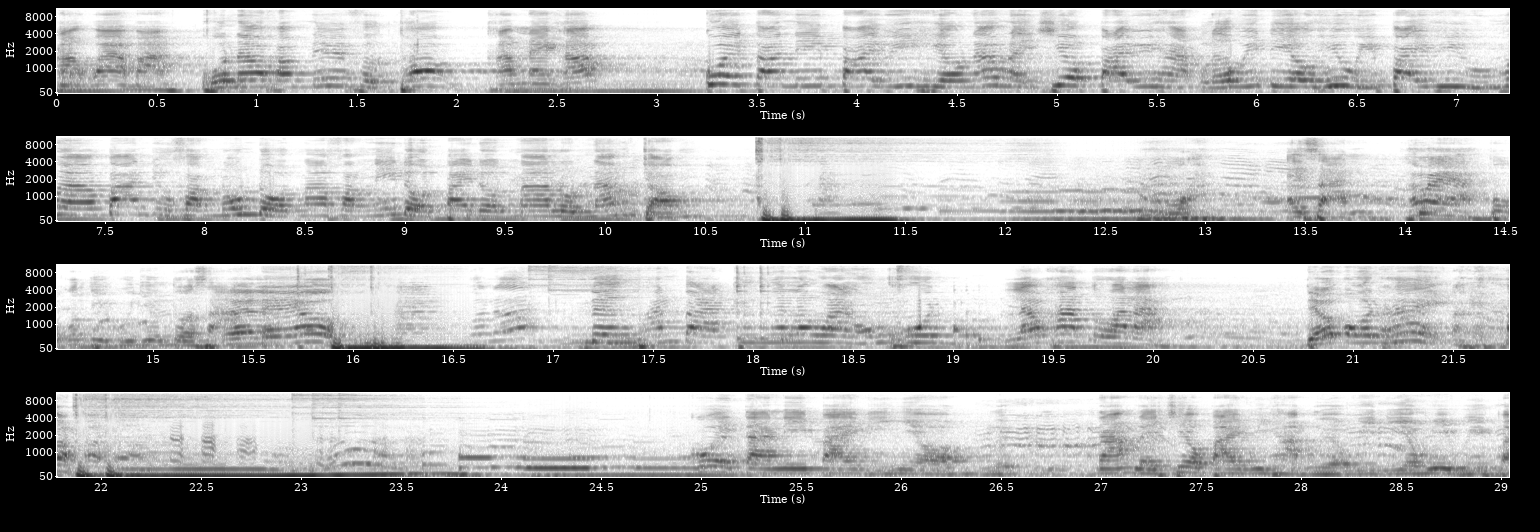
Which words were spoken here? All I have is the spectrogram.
อ้าวว่ามา คุณเอาคำนี้ไปฝึกท่องคำไหนครับก ล้วยตานีปลายหวีเหี่ยวน้ำไหลเชี่ยวปลายหวีหักเหลือหวีเดียวหิวหวีไปหิวมาบ้านอยู่ฝั่งนู้นโดดมาฝั่งนี้โดดไปโดดมาหล่นน้ำจ๋อมว้าไอสันทำไมอะปกติกูยืนตัวสามเร็ววันนั้นหนึ่งพันบาทคือเงินรางวัลของคุณ แล้วค่าตัวล่ะ เดี๋ยวโอนให้ กล้วยตานีปลายหวีเหี่ยวหรือน้ำไหลเชี่ยวปลายหวีหักเหลือหวีเดียวหิวหวีไป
